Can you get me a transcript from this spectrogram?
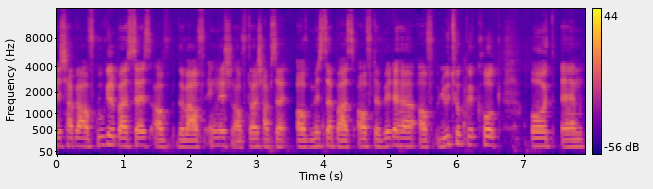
ich habe ja auf Google Basis, auf, da war auf Englisch und auf Deutsch, habe ich auf Mr. Bass auf der Video auf YouTube geguckt. Und ähm,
